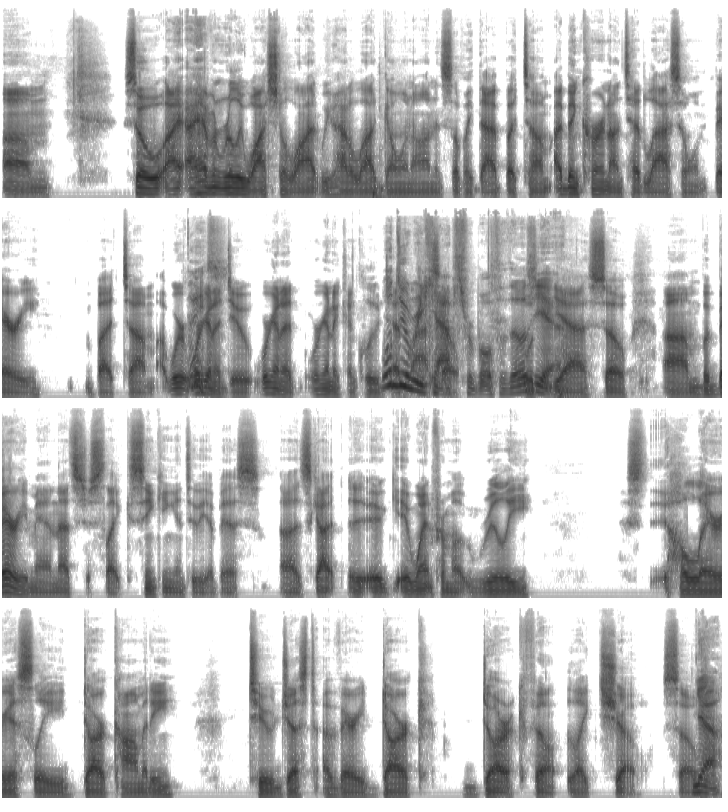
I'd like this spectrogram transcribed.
um, so I, I haven't really watched a lot. We've had a lot going on and stuff like that. But um, I've been current on Ted Lasso and Barry. But um, we're we're gonna do we're gonna we're gonna conclude. We'll Ted do Lasso. recaps for both of those. Well, yeah. yeah. So, um, but Barry, man, that's just like sinking into the abyss. Uh, it's got it, it went from a really hilariously dark comedy to just a very dark, dark film like show. So, Yeah.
